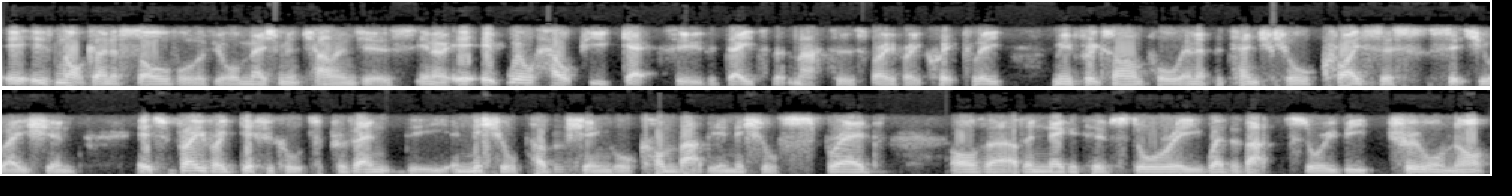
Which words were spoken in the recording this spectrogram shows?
is not going to solve all of your measurement challenges. You know, it, it will help you get to the data that matters very, very quickly. I mean, for example, in a potential crisis situation, it's very, very difficult to prevent the initial publishing or combat the initial spread of a, of a negative story, whether that story be true or not.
